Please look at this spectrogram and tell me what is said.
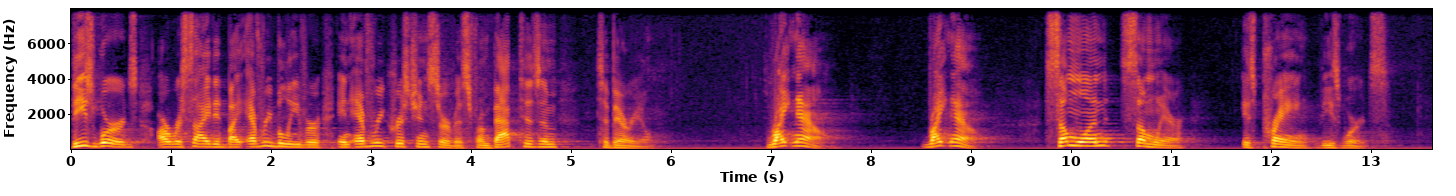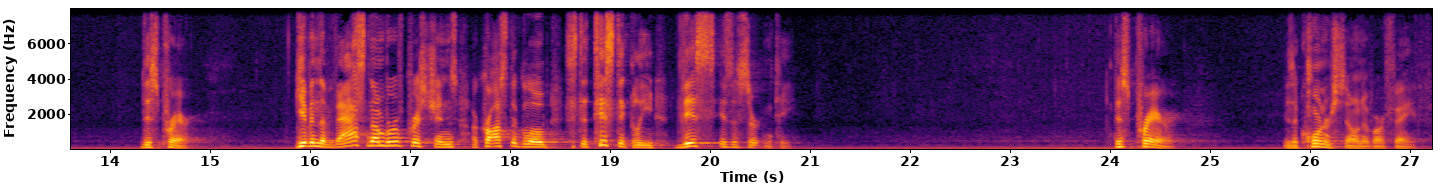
These words are recited by every believer in every Christian service from baptism to burial. Right now, right now, someone somewhere is praying these words, this prayer. Given the vast number of Christians across the globe, statistically, this is a certainty. This prayer is a cornerstone of our faith.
